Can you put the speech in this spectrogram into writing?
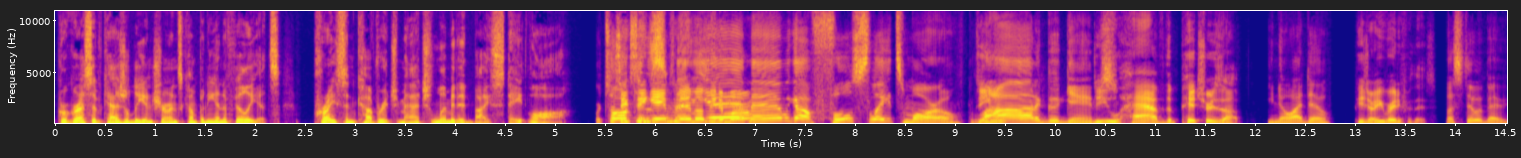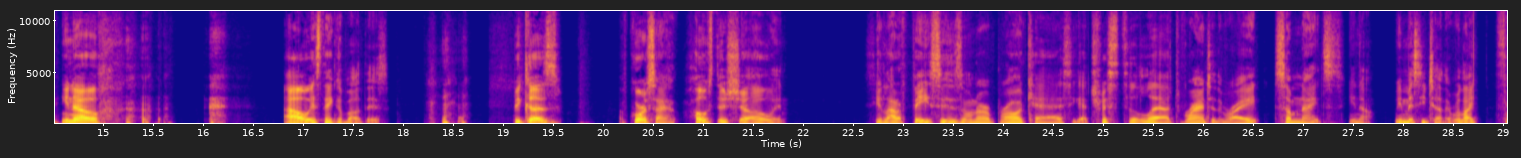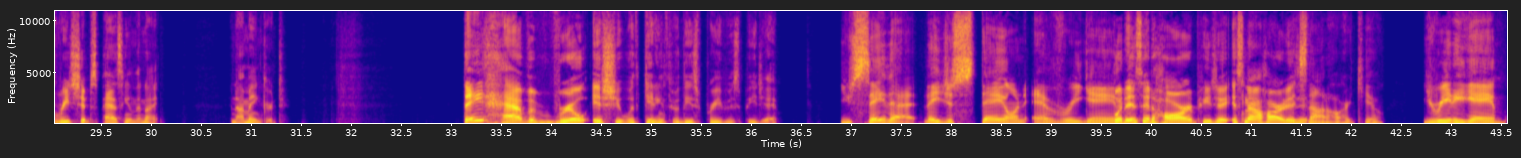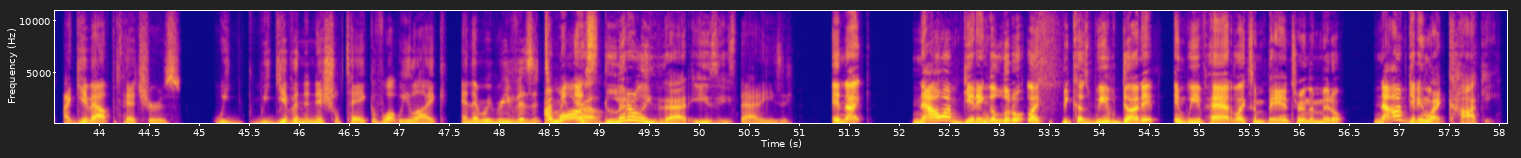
Progressive Casualty Insurance Company and Affiliates. Price and coverage match limited by state law. We're talking 16 games in some- MLB yeah, tomorrow? man. We got a full slate tomorrow. A Do you- lot of good games. Do you have the pictures up? You know I do. PJ, are you ready for this? Let's do it, baby. You know, I always think about this because, of course, I host this show and see a lot of faces on our broadcast. You got Tristan to the left, Ryan to the right. Some nights, you know, we miss each other. We're like three ships passing in the night, and I'm anchored. They have a real issue with getting through these previews, PJ. You say that. They just stay on every game. But is it hard, PJ? It's not hard, is it's it? not hard, Q. You read a game, I give out the pictures, we we give an initial take of what we like, and then we revisit tomorrow. I mean, it's literally that easy. It's that easy. and like now I'm getting a little like because we've done it and we've had like some banter in the middle. Now I'm getting like cocky.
